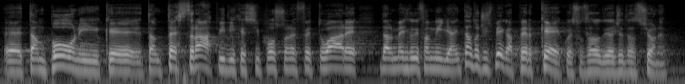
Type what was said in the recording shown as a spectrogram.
eh, tamponi, che, test rapidi che si possono effettuare dal medico di famiglia. Intanto ci spiega perché questo stato di agitazione?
